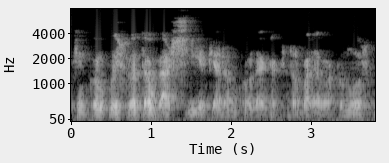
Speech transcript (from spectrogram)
quem colocou isso foi até o Garcia, que era um colega que trabalhava conosco.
